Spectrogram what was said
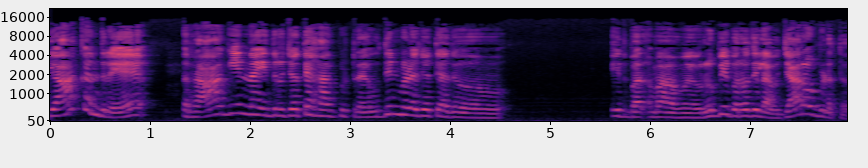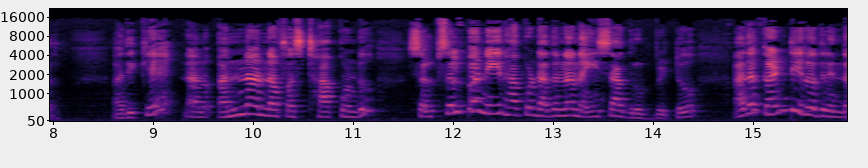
ಯಾಕಂದ್ರೆ ರಾಗಿನ ಇದ್ರ ಜೊತೆ ಹಾಕ್ಬಿಟ್ರೆ, ಉದ್ದಿನ ಬೇಳೆ ಜೊತೆ ಅದು, ಇದು ಬ- ರುಬ್ಬಿ ಬರೋದಿಲ್ಲ ಜಾರೋಗ್ಬಿಡತ್ತೆ ಅದು. ಅದಕ್ಕೆ ನಾನು ಅನ್ನ ಫಸ್ಟ್ ಹಾಕೊಂಡು ಸ್ವಲ್ಪ ಸ್ವಲ್ಪ ನೀರು ಹಾಕೊಂಡು ಅದನ್ನ ನೈಸಾಗಿ ರುಬ್ಬಿಟ್ಟು, ಅದ ಕಂಟಿರೋದ್ರಿಂದ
